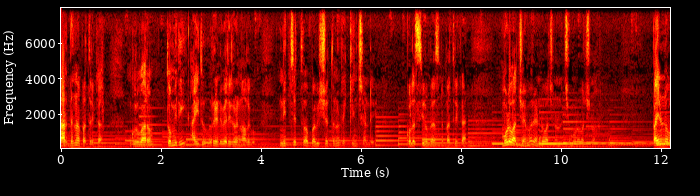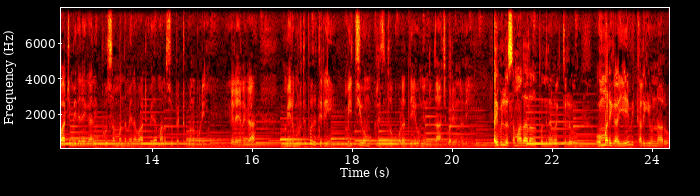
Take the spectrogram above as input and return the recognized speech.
ప్రార్థనా పత్రిక గురువారం తొమ్మిది ఐదు రెండు వేల ఇరవై నాలుగు. నిత్యత్వ భవిష్యత్తును లెక్కించండి. కులశీలు రాసిన పత్రిక మూడవ అధ్యాయము రెండవ వచనం నుంచి మూడవ వచనం. పైన వాటి మీదనే గాని భూ సంబంధమైన వాటి మీద మనసు పెట్టుకొనకుడి. ఎలైనగా మీరు మృతి పొందితిరి మీ జీవము క్రీస్తుతో కూడా దేవుని ఎందు దాచబడి ఉన్నది. బైబిల్లో సమాధానాలు పొందిన వ్యక్తులు ఉమ్మడిగా ఏమి కలిగి ఉన్నారు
